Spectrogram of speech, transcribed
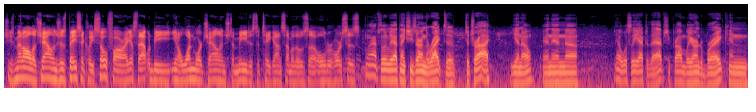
She's met all the challenges basically so far. I guess that would be, you know, one more challenge to meet is to take on some of those uh, older horses. Well, absolutely. I think she's earned the right to, to try, you know, and then, uh, yeah, we'll see after that. She probably earned a break, and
